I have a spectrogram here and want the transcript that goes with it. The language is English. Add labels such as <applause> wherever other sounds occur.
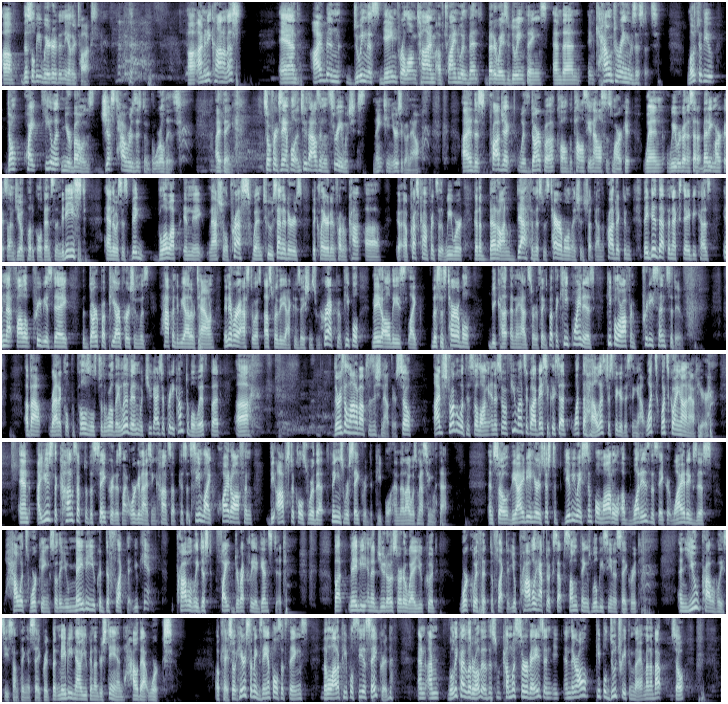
Um, this will be weirder than the other talks. <laughs> uh, I'm an economist, and I've been doing this game for a long time of trying to invent better ways of doing things and then encountering resistance. Most of you don't quite feel it in your bones just how resistant the world is, <laughs> I think. So, for example, in 2003, which is 19 years ago now, <laughs> I had this project with DARPA called the Policy Analysis Market when we were going to set up betting markets on geopolitical events in the Mideast. And there was this big blow up in the national press when two senators declared in front of con- uh, a press conference that we were going to bet on death and this was terrible and they should shut down the project. And they did that the next day because in that follow previous day, the DARPA PR person was happened to be out of town. They never asked us, us whether the accusations were correct, but people made all these like, this is terrible because, and they had sort of things. But the key point is people are often pretty sensitive about radical proposals to the world they live in, which you guys are pretty comfortable with, but uh, <laughs> there is a lot of opposition out there. So I've struggled with this so long, and so a few months ago, I basically said, "What the hell? Let's just figure this thing out. What's what's going on out here?" And I used the concept of the sacred as my organizing concept because it seemed like quite often the obstacles were that things were sacred to people, and that I was messing with that. And so the idea here is just to give you a simple model of what is the sacred, why it exists, how it's working so that you maybe you could deflect it. You can't probably just fight directly against it, <laughs> but maybe in a judo sort of way you could work with it, deflect it. You'll probably have to accept some things will be seen as sacred <laughs> and you probably see something as sacred, but maybe now you can understand how that works. Okay. So here's some examples of things that a lot of people see as sacred. And I'm really kind of literal. That this would come with surveys and, and they're all, people do treat them that. I'm about, so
